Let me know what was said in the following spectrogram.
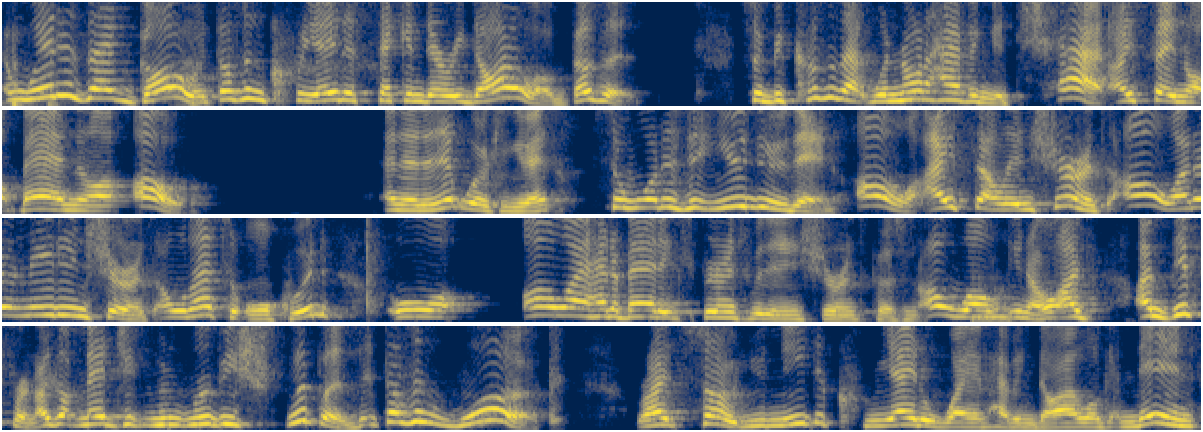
And where does that go? It doesn't create a secondary dialogue, does it? So because of that, we're not having a chat. I say not bad, and they're like, oh, and at a networking event. So what is it you do then? Oh, I sell insurance. Oh, I don't need insurance. Oh, well, that's awkward. Or oh, I had a bad experience with an insurance person. Oh, well, hmm. you know, I've I'm different. I got magic ruby slippers. It doesn't work. Right. So you need to create a way of having dialogue and then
